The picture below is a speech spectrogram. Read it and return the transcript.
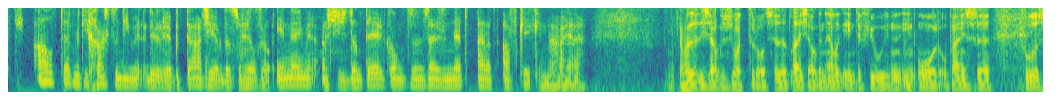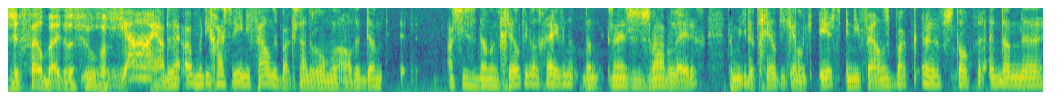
Het is altijd met die gasten die de reputatie hebben... dat ze heel veel innemen. Als je ze dan tegenkomt, dan zijn ze net aan het afkicken. Nou ja... Ja, maar dat is ook een soort trots. Hè? Dat lees je ook in elk interview in, in oor. Opeens uh, voelen ze zich veel beter dan vroeger. Ja, ja, ook met die gasten die in die vuilnisbak staan te rommelen altijd. Dan, als je ze dan een geeltje wil geven, dan zijn ze zwaar beledigd. Dan moet je dat geeltje kennelijk eerst in die vuilnisbak uh, verstoppen. En dan... Uh,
